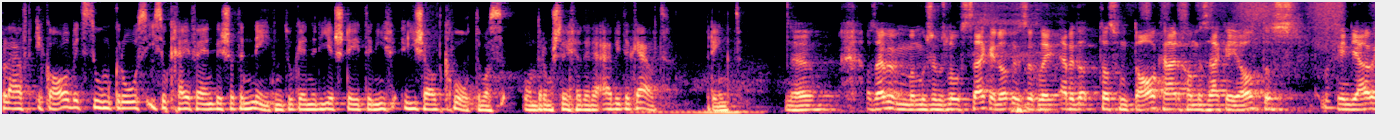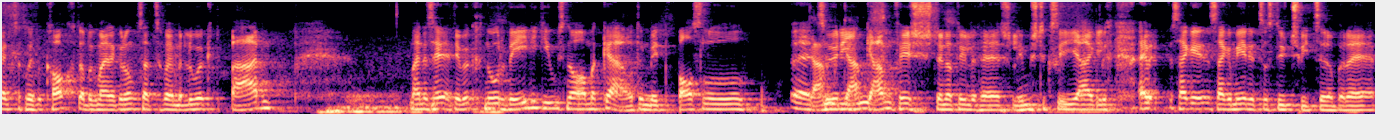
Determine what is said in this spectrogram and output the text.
läuft, egal ob jetzt du ein grosser Eishockey-Fan bist oder nicht und du generierst dort eine Einschaltquote, was unter Strich dann auch wieder Geld bringt. Ja, also eben, man muss am Schluss sagen, oder? So bisschen, eben das vom Tag her kann man sagen, ja, das finde ich auch ein bisschen verkackt, aber ich meine grundsätzlich, wenn man schaut, Bern, ich meine, es hat ja wirklich nur wenige Ausnahmen gegeben, oder? Mit Basel, äh, Genf, Zürich, Genf. Genf ist dann natürlich äh, das Schlimmste gewesen, eigentlich. Äh, sagen, sagen wir jetzt als Deutschschweizer, aber äh,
